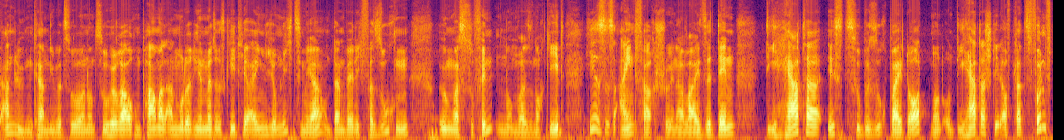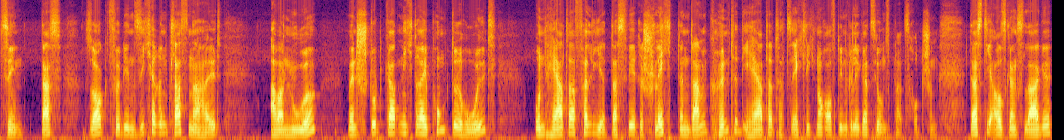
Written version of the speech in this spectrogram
anlügen kann, liebe Zuhörer und Zuhörer, auch ein paar Mal anmoderieren mit, es geht hier eigentlich um nichts mehr. Und dann werde ich versuchen, irgendwas zu finden, um was es noch geht. Hier ist es einfach, schönerweise, denn die Hertha ist zu Besuch bei Dortmund und die Hertha steht auf Platz 15. Das sorgt für den sicheren Klassenerhalt, aber nur, wenn Stuttgart nicht drei Punkte holt und Hertha verliert. Das wäre schlecht, denn dann könnte die Hertha tatsächlich noch auf den Relegationsplatz rutschen. Das ist die Ausgangslage.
